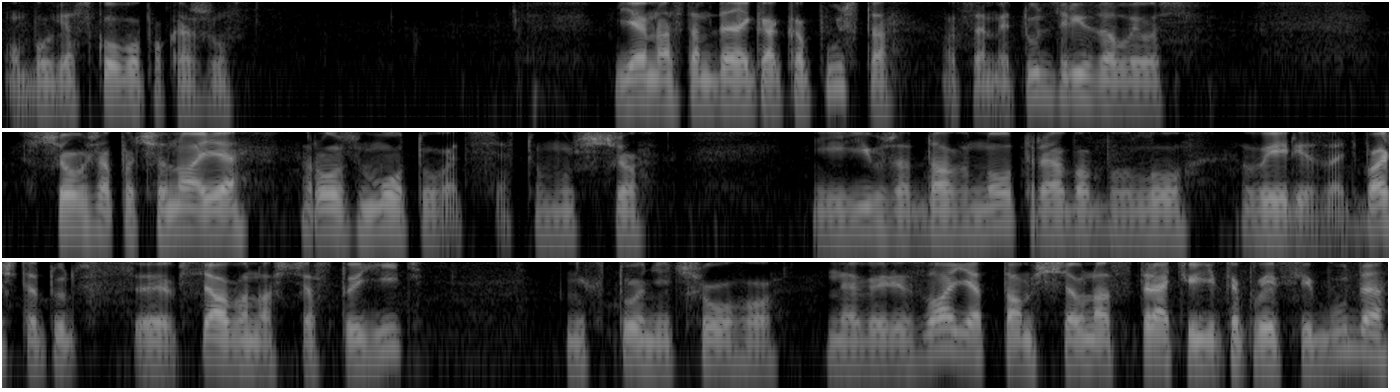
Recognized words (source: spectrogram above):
Обов'язково покажу. Є в нас там деяка капуста, оце ми тут зрізали ось, що вже починає розмотуватися, тому що її вже давно треба було вирізати. Бачите, тут вся вона ще стоїть, ніхто нічого не вирізає. Там ще в нас з третьої теплиці буде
